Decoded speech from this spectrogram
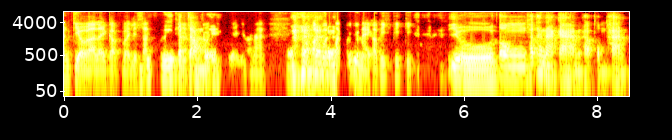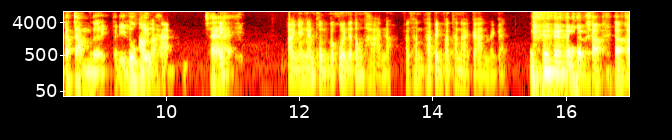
มันเกี่ยวอะไรกับบริษัทซื้อประจำเลยอย่างยาวนานบริษัทเขาอยู่ไหนครับพี่พี่กิ๊ก อยู่ตรงพัฒนาการครับ ผมผ่านประจำเลยพอดีลูกเรียนใช่อ่าอย่างนั้นผมก็ควรจะต้องผ่านเนาะถ้าเป็นพัฒนาการเหมือนกัน ครับ ครับเขา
